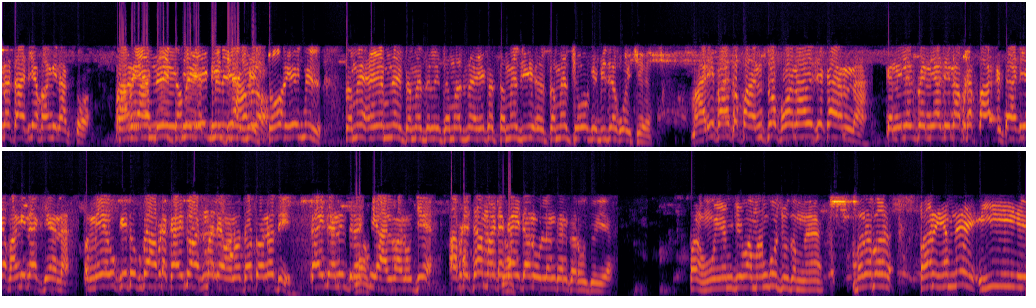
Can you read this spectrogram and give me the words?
એના ટાટિયા ભાંગી નાખતો. પણ એમ નહીં તમે એક મિનિટ જે એક મિનિટ હાંભળો. તો એક મિનિટ. તમે એમ નહીં તમે દલિત સમાજના એક તમે તમે છો કે બીજા કોઈ છે? મારી પાસે તો પાંચસો ફોન આવે છે કાયમના કે નિલેશભાઈ ન્યા જઈને આપણે ટાટિયા ભાંગી નાખીએ એના. તો મેં એવું કીધું કે આપડે આપણે કાયદો હાથમાં લેવાનો થતો નથી. કાયદાની દ્રષ્ટિએ હાલવાનું છે. આપણે શા માટે કાયદાનું ઉલ્લંઘન કરવું જોઈએ? પણ હું એમ કહેવા માંગુ છું તમને. બરાબર? પણ એમ ને ઈ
